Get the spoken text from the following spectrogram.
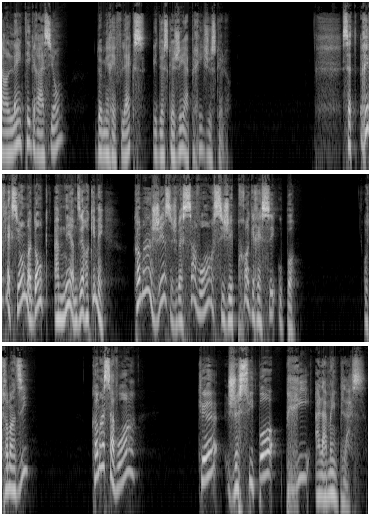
dans l'intégration de mes réflexes et de ce que j'ai appris jusque-là. Cette réflexion m'a donc amené à me dire, OK, mais Comment, Gis, je vais savoir si j'ai progressé ou pas? Autrement dit, comment savoir que je ne suis pas pris à la même place?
